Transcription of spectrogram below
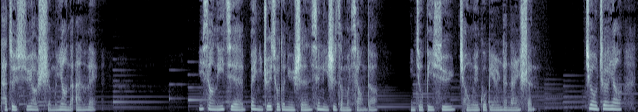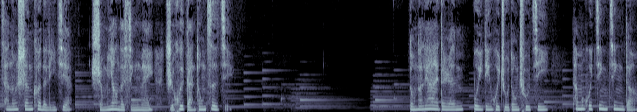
他最需要什么样的安慰。你想理解被你追求的女神心里是怎么想的，你就必须成为过别人的男神。只有这样，才能深刻的理解，什么样的行为只会感动自己。懂得恋爱的人不一定会主动出击，他们会静静的、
